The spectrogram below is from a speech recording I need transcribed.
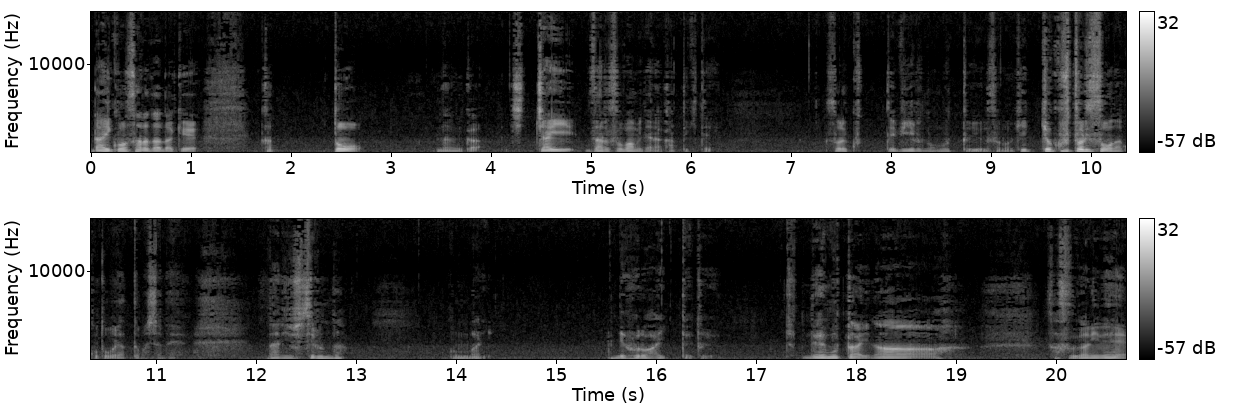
大根サラダだけ買っと、なんか、ちっちゃいざるそばみたいなの買ってきて、それ食ってビール飲むという、その、結局太りそうなことをやってましたね。何をしてるんだ？ほんまに。で、風呂入ってという。ちょっと眠たいな。さすがにね。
